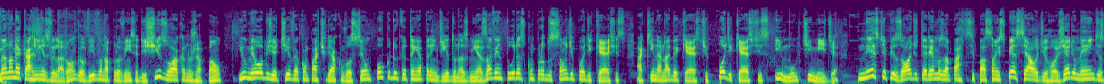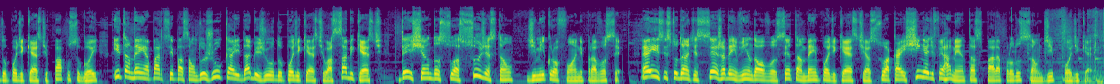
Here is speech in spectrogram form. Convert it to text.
Meu nome é Carlinhos Vilaronga, eu vivo na província de Shizuoka, no Japão, e o meu objetivo é compartilhar com você um pouco do que eu tenho aprendido nas minhas aventuras com produção de podcasts aqui na Nabecast Podcasts e Multimídia. Neste episódio teremos a participação especial de Rogério Mendes do podcast Papo Sugoi e também a participação do Juca e da Biju do podcast WasabiCast, deixando a sua sugestão de microfone para você. É isso, estudante. Seja bem-vindo ao Você Também Podcast, a sua caixinha de ferramentas para a produção de podcast.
